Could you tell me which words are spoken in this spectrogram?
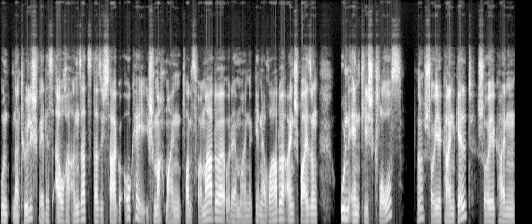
Und natürlich wäre das auch ein Ansatz, dass ich sage, okay, ich mache meinen Transformator oder meine Generator-Einspeisung unendlich groß, ne, scheue kein Geld, scheue keinen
